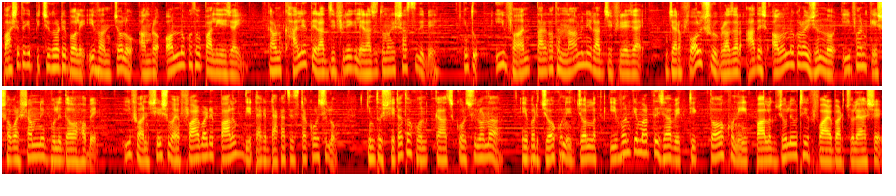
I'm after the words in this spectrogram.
পাশে থেকে পিছু ঘরটি বলে, ইভান, চলো, আমরা অন্য কোথাও পালিয়ে যাই। কারণ খালিয়াতে রাজ্যে ফিরে গেলে রাজু তোমাকে শাস্তি দেবে। কিন্তু ইভান তার কথা না মেনে রাজ্যে ফিরে যায়, যার ফলস্বরূপ রাজার আদেশ অমান্য করার জন্য ইভানকে সবার সামনে বলে দেওয়া হবে। ইভান সে সময় ফায়ারবার্ডের পালক দিয়ে তাকে ডাকার চেষ্টা করছিল। কিন্তু সেটা তখন কাজ করছিল না। এবার যখনই জল্লাদ ইভানকে মারতে যাবে, ঠিক তখনই পালক জ্বলে উঠে ফায়ারবার্ড চলে আসে।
